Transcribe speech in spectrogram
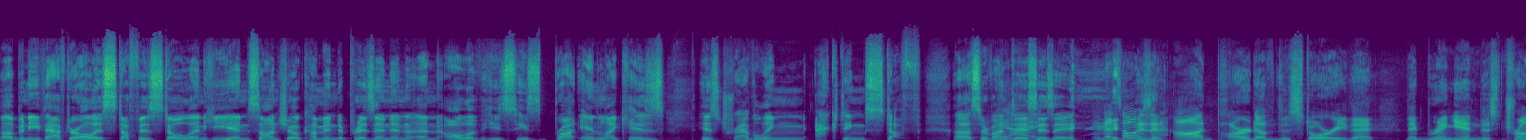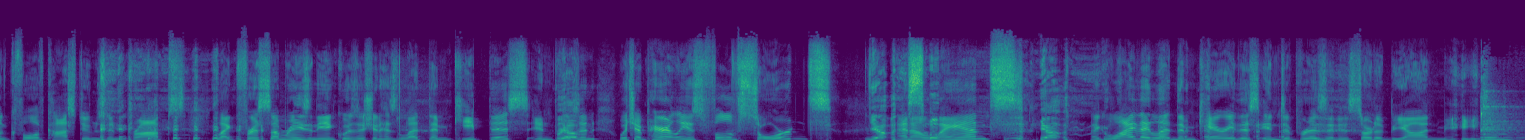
uh, beneath after all his stuff is stolen. He and Sancho come into prison, and and all of he's he's brought in like his his traveling acting stuff. Uh, Cervantes Yeah, is a That's always an odd part of the story that they bring in this trunk full of costumes and props. like for some reason, the Inquisition has let them keep this in prison, which apparently is full of swords yep and a so- lance. Yep. Like why they let them carry this into prison is sort of beyond me.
